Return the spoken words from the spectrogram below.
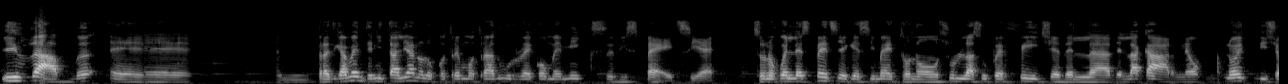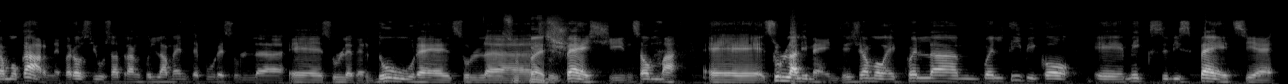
il rub eh, praticamente in italiano lo potremmo tradurre come mix di spezie. Sono quelle spezie che si mettono sulla superficie del- della carne. Noi diciamo carne, però si usa tranquillamente pure sul, eh, sulle verdure, sul, Sul sui pesce. pesci, insomma, eh, sull'alimento. Diciamo è quel, quel tipico eh, mix di spezie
